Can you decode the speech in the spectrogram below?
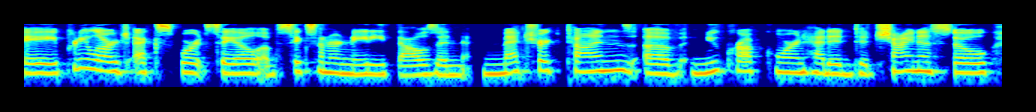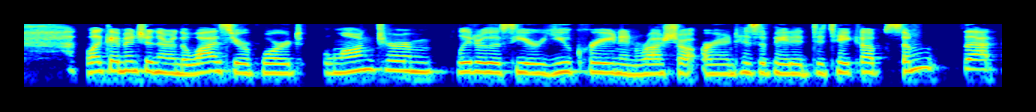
a pretty large export sale of 680,000 metric tons of new crop corn headed to China. So, like I mentioned there in the WASDE report, long term later this year, Ukraine and Russia are anticipated to take up some of that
